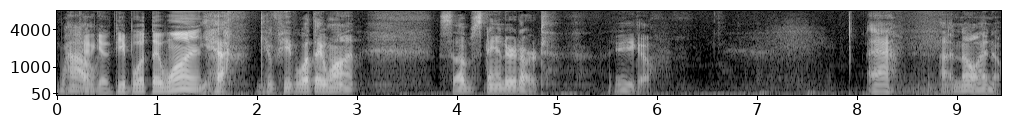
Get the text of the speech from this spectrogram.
wow Gotta give people what they want. yeah give people what they want substandard art there you go Ah. uh, no i know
